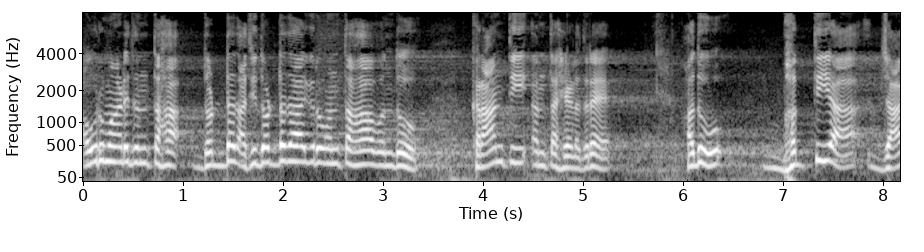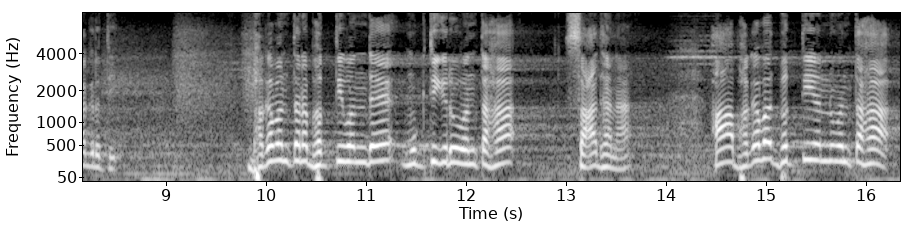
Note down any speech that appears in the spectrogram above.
ಅವರು ಮಾಡಿದಂತಹ ದೊಡ್ಡ, ಅತಿ ದೊಡ್ಡದಾಗಿರುವಂತಹ ಒಂದು ಕ್ರಾಂತಿ ಅಂತ ಹೇಳಿದ್ರೆ ಅದು ಭಕ್ತಿಯ ಜಾಗೃತಿ. ಭಗವಂತನ ಭಕ್ತಿ ಒಂದೇ ಮುಕ್ತಿಗಿರುವಂತಹ ಸಾಧನ. ಆ ಭಗವದ್ಭಕ್ತಿ ಅನ್ನುವಂತಹ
